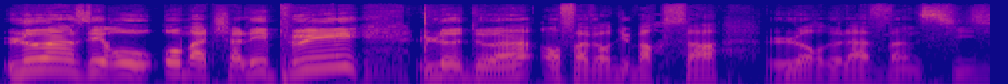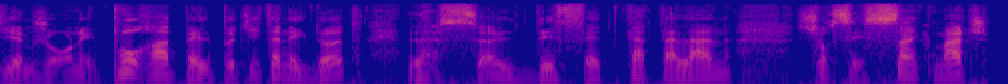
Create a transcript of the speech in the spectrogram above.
Le 1-0 au match aller. Puis le 2-1 en faveur du Barça lors de la 26e journée. Pour rappel, petite anecdote, la seule défaite catalane sur ces 5 matchs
